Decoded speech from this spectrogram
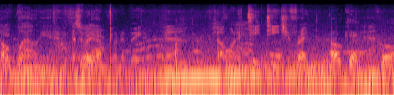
Oh well, yeah. That's where I'm going to be. Yeah. So I want to te- teach a friend. Okay, cool.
